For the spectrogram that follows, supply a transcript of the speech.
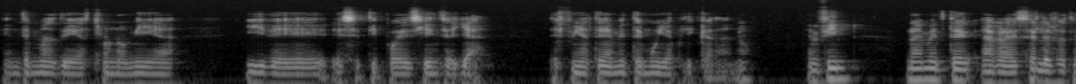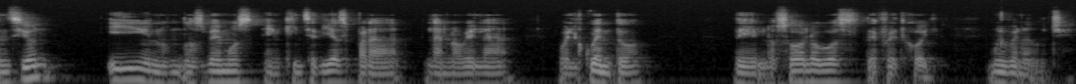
en temas de astronomía y de ese tipo de ciencia ya definitivamente muy aplicada, ¿no? En fin, nuevamente agradecerles su atención y nos vemos en 15 días para la novela o el cuento de los zoólogos de Fred Hoy. Muy buena noche.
